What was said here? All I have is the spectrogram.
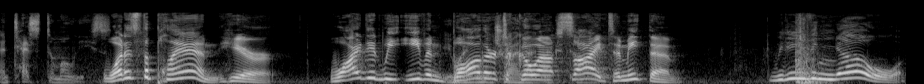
and testimonies. What is the plan here? Why did we even You bother to go outside to meet them? We didn't even know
